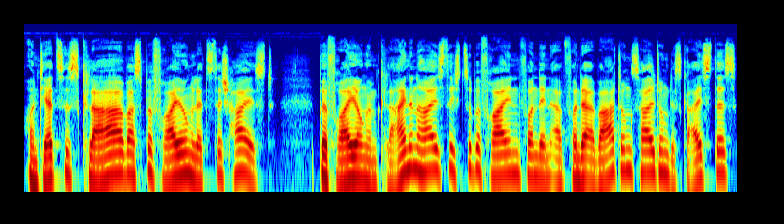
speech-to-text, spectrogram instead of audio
Und jetzt ist klar, was Befreiung letztlich heißt. Befreiung im Kleinen heißt, dich zu befreien von, den, von der Erwartungshaltung des Geistes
